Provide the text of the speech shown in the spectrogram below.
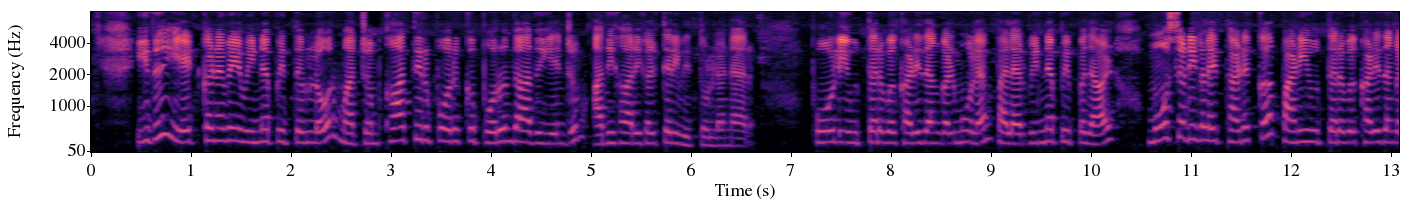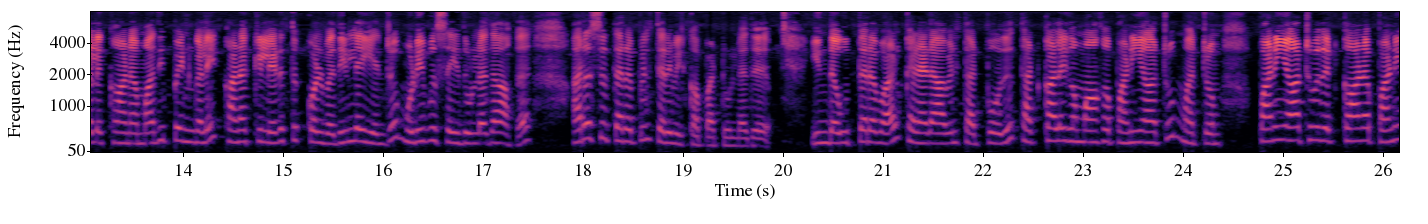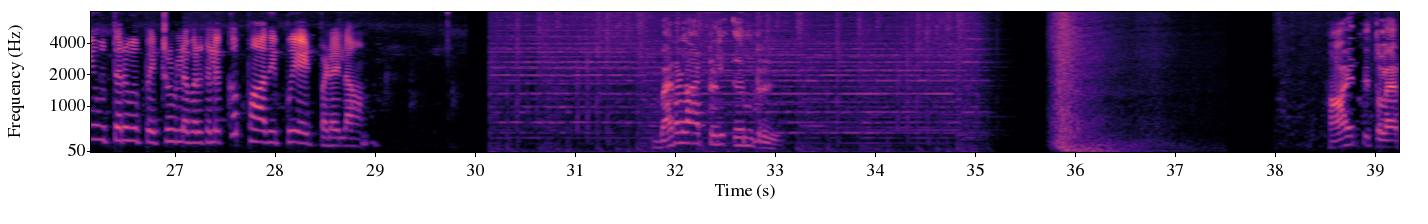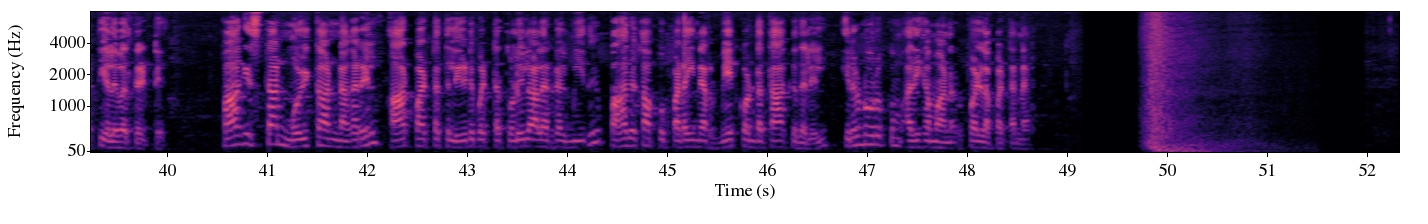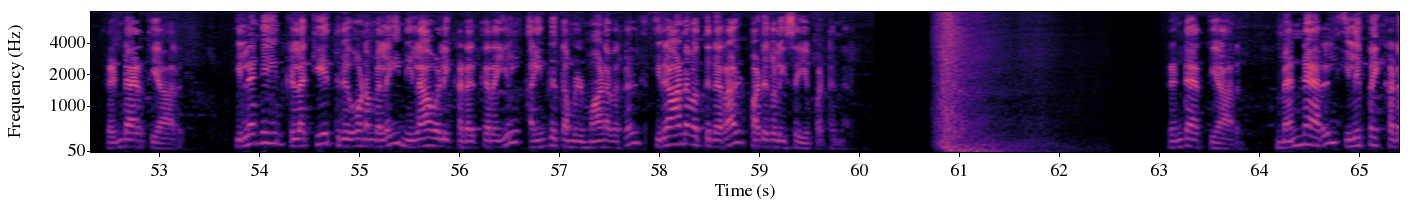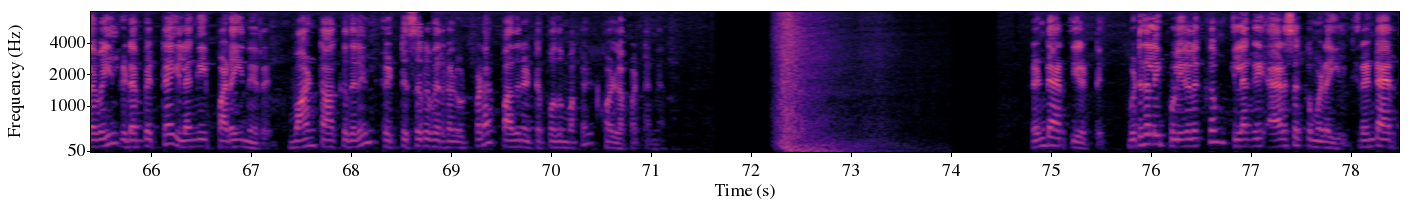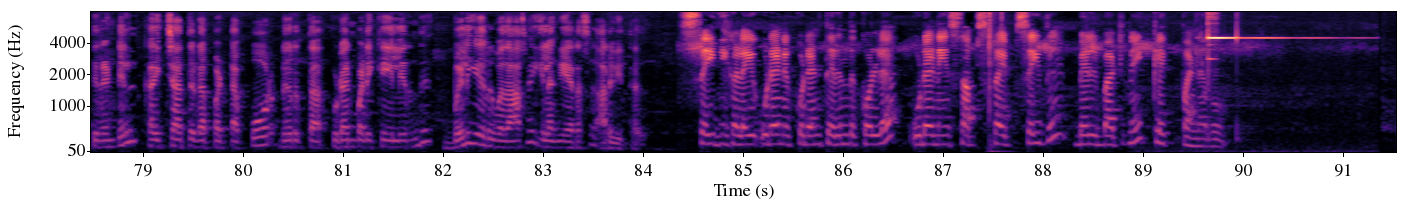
இது ஏற்கனவே விண்ணப்பித்துள்ளோர் மற்றும் காத்திருப்போருக்கு பொருந்தாது என்றும் அதிகாரிகள் தெரிவித்துள்ளனர். போலி உத்தரவு கடிதங்கள் மூலம் பலர் விண்ணப்பிப்பதால் மோசடிகளை தடுக்க பணி உத்தரவு கடிதங்களுக்கான மதிப்பெண்களை கணக்கில் எடுத்துக்கொள்வதில்லை என்று முடிவு செய்துள்ளதாக அரசு தரப்பில் தெரிவிக்கப்பட்டுள்ளது. இந்த உத்தரவால் கனடாவில் தற்போது தற்காலிகமாக பணியாற்றும் மற்றும் பணியாற்றுவதற்கான பணி உத்தரவு பெற்றுள்ளவர்களுக்கு பாதிப்பு ஏற்படலாம். வரலாற்றில் இன்று ஆயிரத்தி தொள்ளாயிரத்தி எழுபத்தி எட்டு பாகிஸ்தான் முல்தான் நகரில் ஆர்ப்பாட்டத்தில் ஈடுபட்ட தொழிலாளர்கள் மீது பாதுகாப்பு படையினர் மேற்கொண்ட தாக்குதலில் இருநூறுக்கும் அதிகமானோர் கொல்லப்பட்டனர். இரண்டாயிரத்தி ஆறு. இலங்கையின் கிழக்கே திருகோணமலை நிலாவளி கடற்கரையில் ஐந்து தமிழ் மாணவர்கள் இராணுவத்தினரால் படுகொலை செய்யப்பட்டனர். இரண்டாயிரத்தி ஆறு. மன்னாரில் இலிப்பை கடவையில் இடம்பெற்ற இலங்கை படையினரின் வான் தாக்குதலில் எட்டு சிறுவர்கள் உட்பட பதினெட்டு பொதுமக்கள் கொல்லப்பட்டனர். இரண்டாயிரத்தி எட்டு. விடுதலை புலிகளுக்கும் இலங்கை அரசுக்கும் இடையில் இரண்டாயிரத்தி இரண்டில் கைச்சாத்திடப்பட்ட போர் நிறுத்த உடன்படிக்கையில் இருந்து வெளியேறுவதாக இலங்கை அரசு அறிவித்தது. செய்திகளை உடனுக்குடன் தெரிந்து கொள்ள உடனே சப்ஸ்கிரைப் செய்து பெல் பட்டனை கிளிக் பண்ணவும்.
